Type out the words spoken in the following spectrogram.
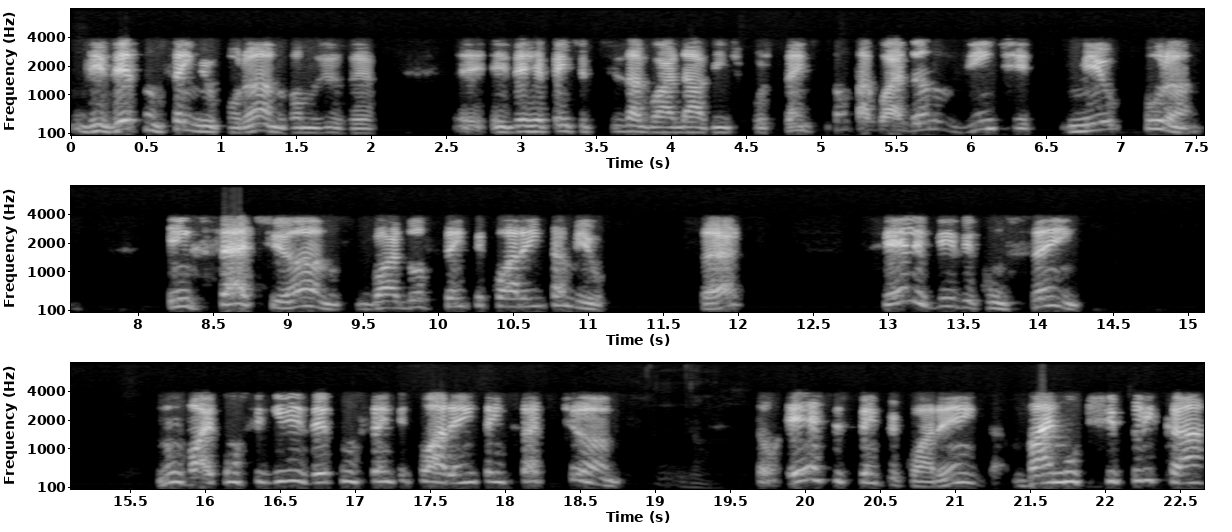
viver com 100 mil por ano, vamos dizer, e, e de repente precisa guardar 20%, então está guardando 20 mil por ano. Em sete anos, guardou 140 mil, certo? Se ele vive com 100, não vai conseguir viver com 140 em sete anos. Então, esse 140 vai multiplicar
